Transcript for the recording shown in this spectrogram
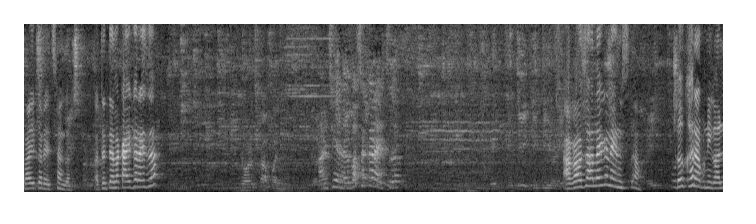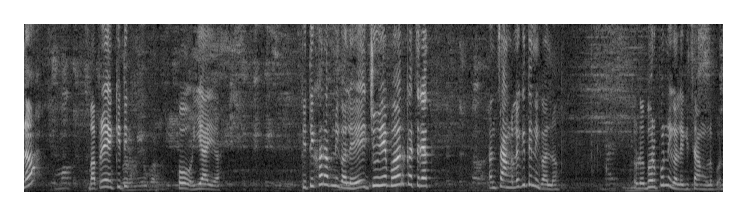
काय करायचं सांगा? आता त्याला काय करायचं? आगाव झालाय का नाही नुसता? पुढं खराब निघालं? बापरे किती हो या या. किती खराब निघालं? हे जो हे भर कचऱ्यात. आणि चांगलं किती निघालं? एवढं भरपूर निघालं की चांगलं पण.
